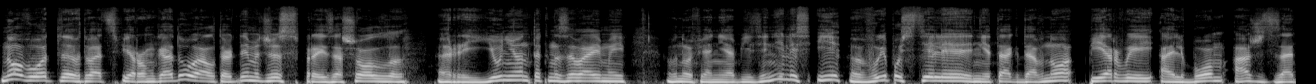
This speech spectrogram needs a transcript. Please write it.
Но вот в 21 году Altered Images произошел реюнион так называемый. вновь они объединились и выпустили не так давно первый альбом аж за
